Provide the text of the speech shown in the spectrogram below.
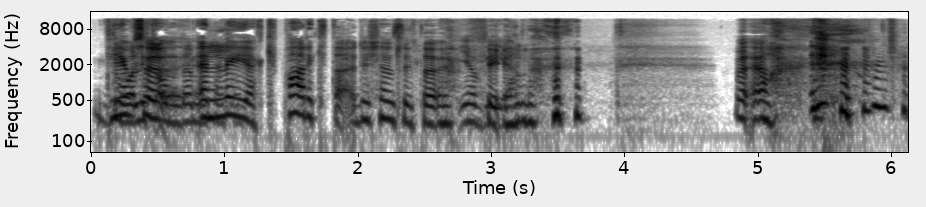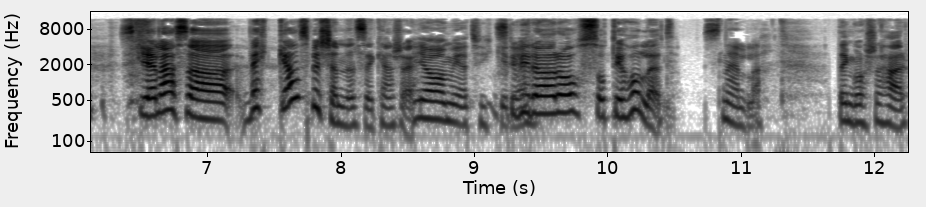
Det är också en kanske. lekpark där. Det känns lite fel. Men, ja. Ska jag läsa veckans bekännelse kanske? Ja, men jag tycker Ska det. vi röra oss åt det hållet? Snälla. Den går så här.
